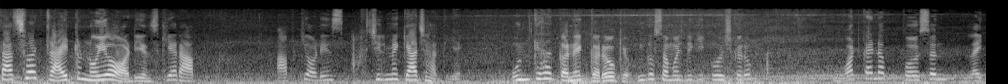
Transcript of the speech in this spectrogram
That's why try to know your audience कि यार आप, आपकी ऑडियंस एक्चुअली में क्या चाहती है? उनके साथ कनेक्ट करो के उनको समझने की कोशिश करो। What kind of person like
